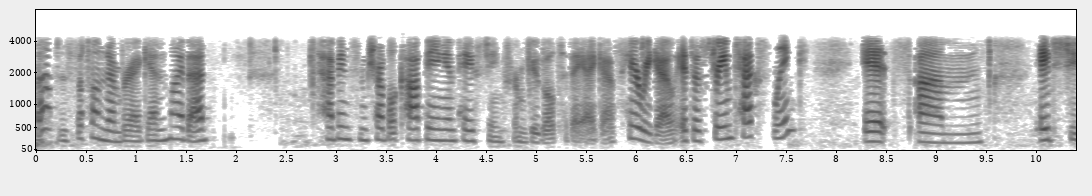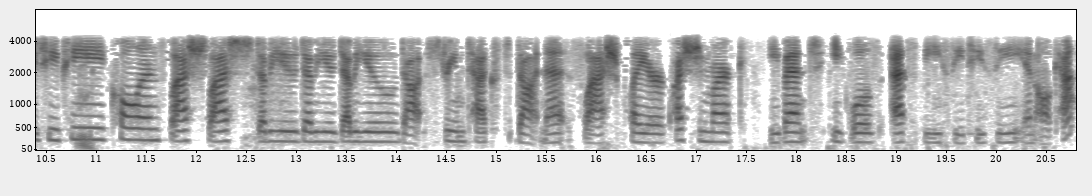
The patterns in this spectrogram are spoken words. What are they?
that is the phone number again, my bad having some trouble copying and pasting from Google today, I guess. Here we go. It's a stream text link. It's um, http colon slash slash www.streamtext.net slash player question mark event equals SBCTC in all caps.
